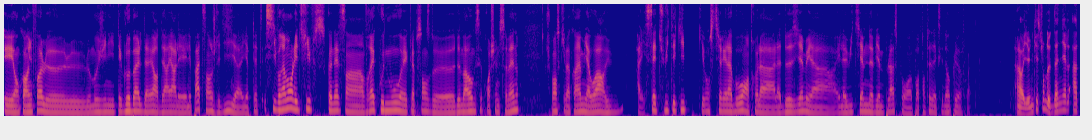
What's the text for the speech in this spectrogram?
et encore une fois, l'homogénéité globale d'ailleurs derrière les, les Pats, hein, je l'ai dit, il y a, a peut-être. Si vraiment les Chiefs connaissent un vrai coup de mou avec l'absence de, de Mahomes ces prochaines semaines, je pense qu'il va quand même y avoir allez, 7-8 équipes qui vont se tirer la bourre entre la, la deuxième et la, et la huitième, neuvième place pour, pour tenter d'accéder au playoff. Ouais. Alors, il y a une question de Daniel At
